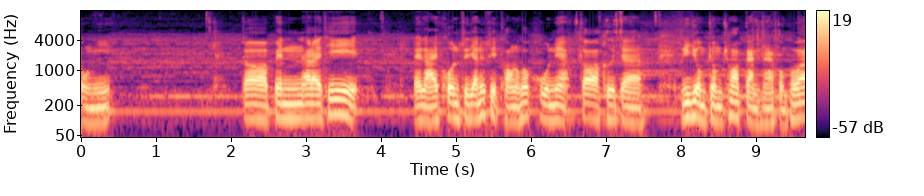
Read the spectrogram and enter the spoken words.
องค์นี้ ก็เป็นอะไรที่หลายๆ คนศิษยานุศิษย์ของหลวงพ่อคูณเนี่ยก็คือจะนิยมชมชอบกันนะครับผมเพราะว่า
